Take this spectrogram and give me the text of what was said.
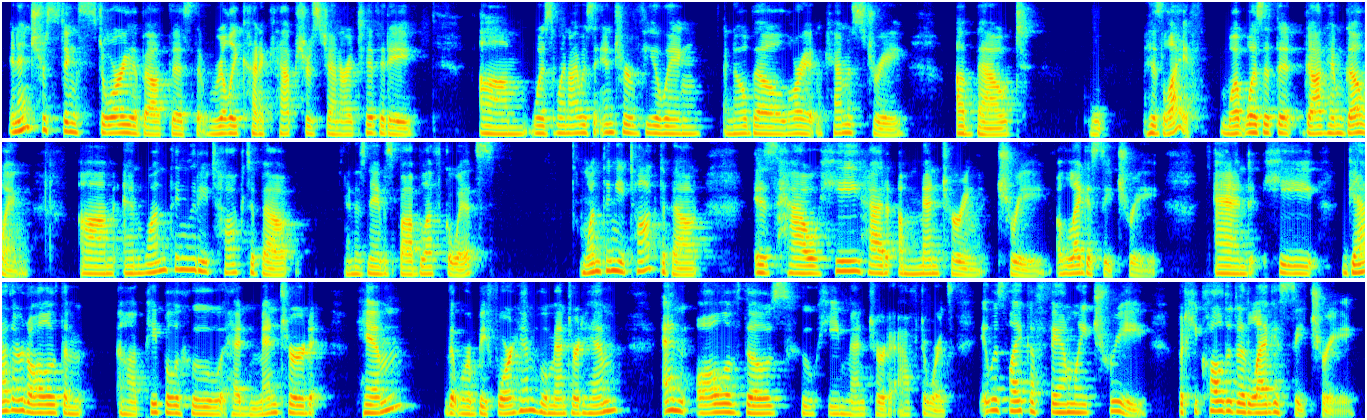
An interesting story about this that really kind of captures generativity um, was when I was interviewing a Nobel laureate in chemistry about his life. What was it that got him going? Um, and one thing that he talked about, and his name is Bob Lefkowitz, one thing he talked about is how he had a mentoring tree, a legacy tree. And he gathered all of the uh, people who had mentored him that were before him, who mentored him, and all of those who he mentored afterwards. It was like a family tree, but he called it a legacy tree.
